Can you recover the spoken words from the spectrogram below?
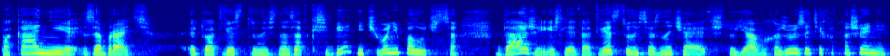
Пока не забрать эту ответственность назад к себе, ничего не получится, даже если эта ответственность означает, что я выхожу из этих отношений,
